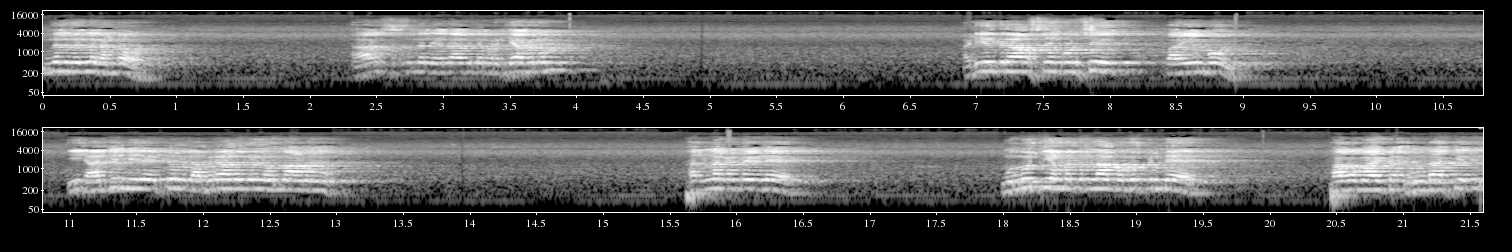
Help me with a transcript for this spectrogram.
ഇന്നലെ നിങ്ങൾ കണ്ടോ? ആർ എസ് എസിന്റെ നേതാവിന്റെ പ്രഖ്യാപനം? അടിയന്തരാവസ്ഥയെക്കുറിച്ച് പറയുമ്പോൾ ഈ രാജ്യം ചെയ്ത ഏറ്റവും വലിയ അപരാധങ്ങളിൽ ഒന്നാണ് ഭരണഘടനയുടെ മുന്നൂറ്റി എൺപത്തിരണ്ടാം വകുപ്പിന്റെ ഭാഗമായിട്ട് ഉണ്ടാക്കിയത്.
